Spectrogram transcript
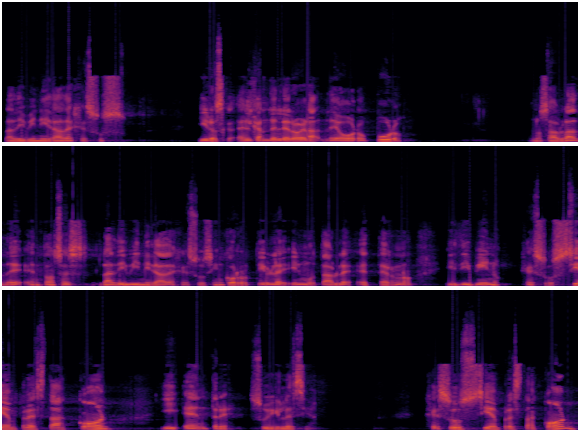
la divinidad de Jesús. Y el candelero era de oro puro. Nos habla de entonces la divinidad de Jesús, incorruptible, inmutable, eterno y divino. Jesús siempre está con y entre su iglesia. Jesús siempre está con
